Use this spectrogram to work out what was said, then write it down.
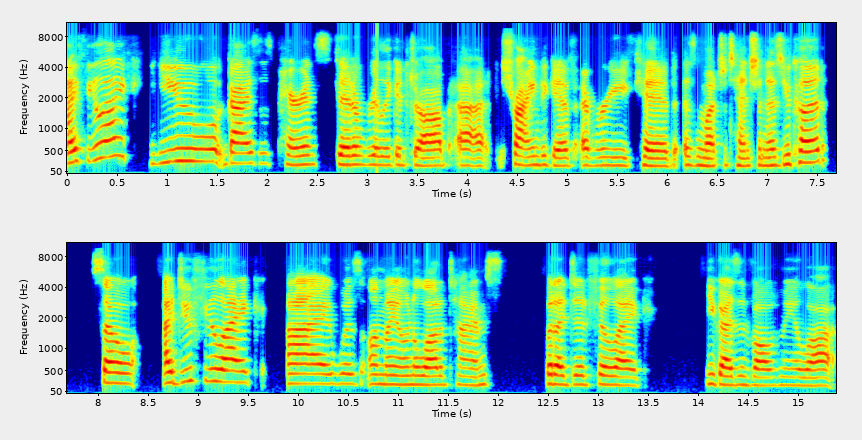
i feel like you guys as parents did a really good job at trying to give every kid as much attention as you could so I do feel like I was on my own a lot of times, but I did feel like you guys involved me a lot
